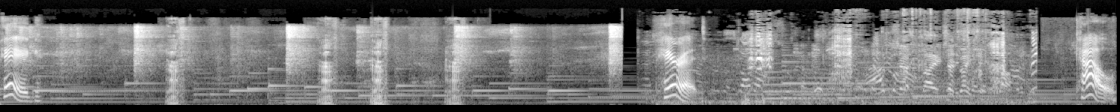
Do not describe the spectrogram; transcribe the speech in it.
Pig. Parrot. Cow.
